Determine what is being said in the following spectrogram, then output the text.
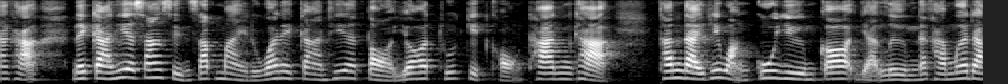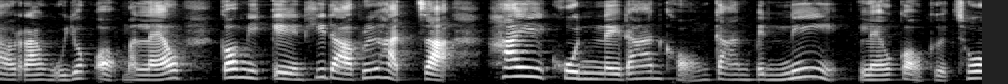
นะคะ ในการที่จะสร้างสินทรัพย์ใหม่หรือว่าในการที่จะต่อยอดธุรกิจของท่านค่ะ ท่านใดที่หวังกู้ยืมก็อย่าลืมนะคะ เมื่อดาวราหูยกออกมาแล้ว ก็มีเกณฑ์ที่ดาวพฤหัสจะให้คุณในด้านของการเป็นหนี้แล้วก่อเกิดโชค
